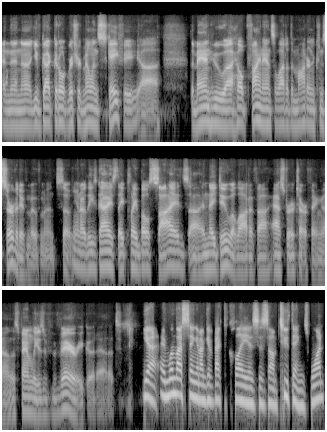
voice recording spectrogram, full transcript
and then you've got good old Richard Mellon Scaife the man who uh, helped finance a lot of the modern conservative movement. So, you know, these guys, they play both sides uh, and they do a lot of uh, astroturfing. Uh, this family is very good at it. Yeah. And one last thing, and I'll give it back to Clay, is, is um, two things. One,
